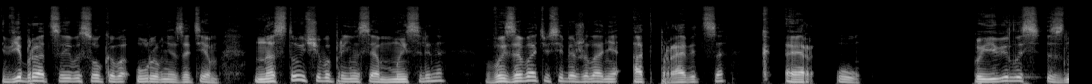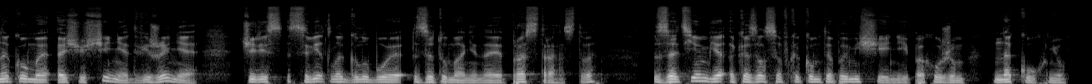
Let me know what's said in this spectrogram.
вибрации высокого уровня, затем настойчиво принялся мысленно вызывать у себя желание отправиться к РУ. Появилось знакомое ощущение движения через светло-голубое затуманенное пространство. Затем я оказался в каком-то помещении, похожем на кухню.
